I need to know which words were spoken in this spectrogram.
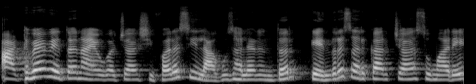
आठव्या वेतन आयोगाच्या शिफारसी लागू झाल्यानंतर केंद्र सरकारच्या सुमारे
